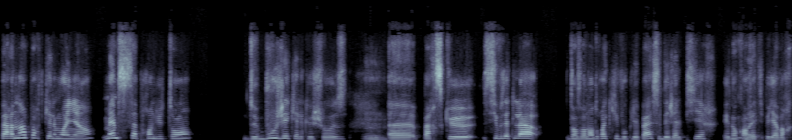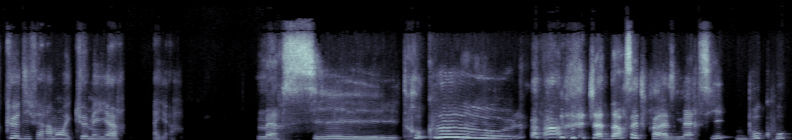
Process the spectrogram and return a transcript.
par n'importe quel moyen, même si ça prend du temps, de bouger quelque chose. Euh, parce que si vous êtes là dans un endroit qui ne vous plaît pas, c'est déjà le pire. Et donc, en fait, il peut y avoir que différemment et que meilleur ailleurs. Merci, trop cool. J'adore cette phrase. Merci beaucoup,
